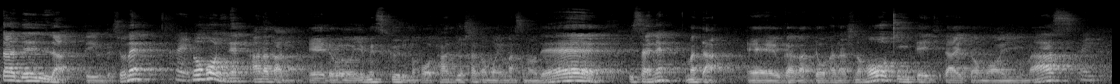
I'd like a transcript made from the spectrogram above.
タデッラっていうんですよね、はい。の方にねあなたに、えー、と夢スクールの方誕生したと思いますので実際ねまた、えー伺ってお話の方を聞いていきたいと思います。はい。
